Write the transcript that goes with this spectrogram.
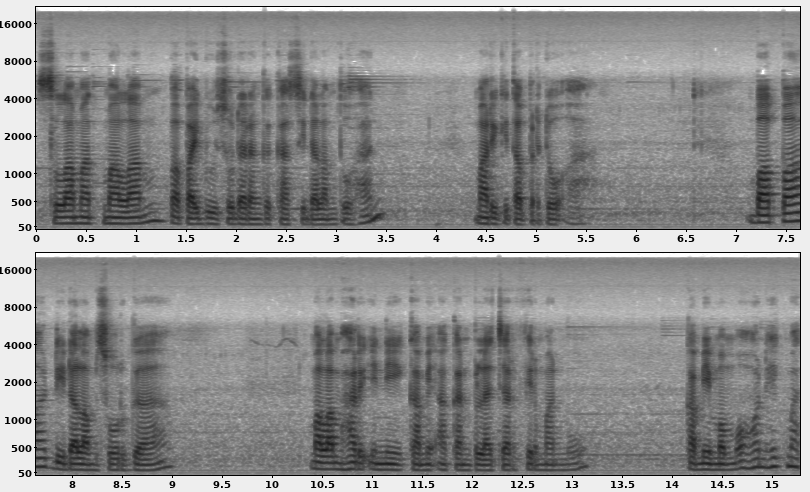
Selamat malam, Bapak Ibu Saudara yang kekasih dalam Tuhan. Mari kita berdoa. Bapa di dalam surga, malam hari ini kami akan belajar firman-Mu. Kami memohon hikmat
